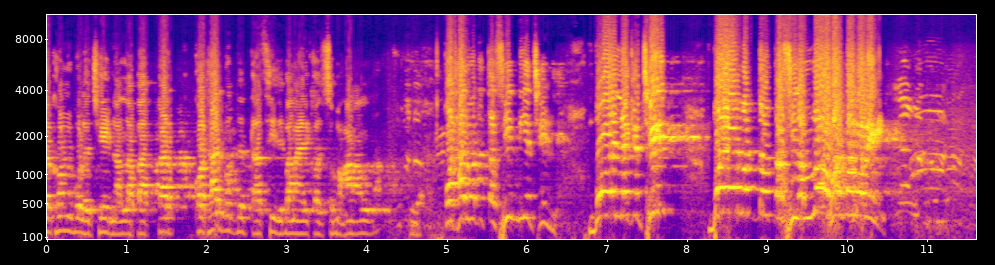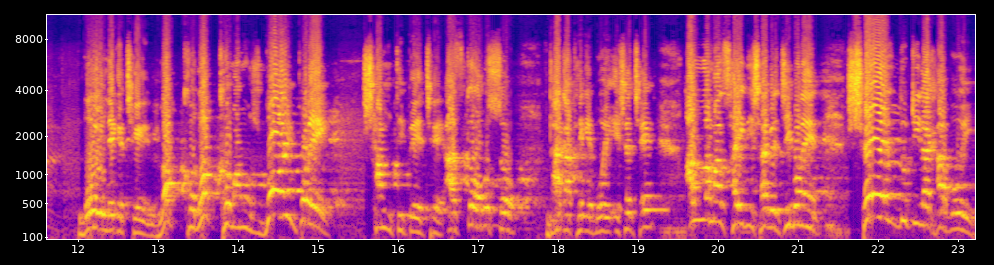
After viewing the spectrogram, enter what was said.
যখন বলেছেন, আল্লাহ পাক তার কথার মধ্যে তাসির বানায় সুবহানাল্লাহ। কথার মধ্যে তাসির দিয়েছেন, বই লিখেছেন বই লিখেছেন লক্ষ লক্ষ মানুষ বই পড়ে শান্তি পেয়েছে। আজকে অবশ্য ঢাকা থেকে বই এসেছে। আল্লামা সাইদি সাহেবের জীবনের শেষ দুটি লেখা বই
